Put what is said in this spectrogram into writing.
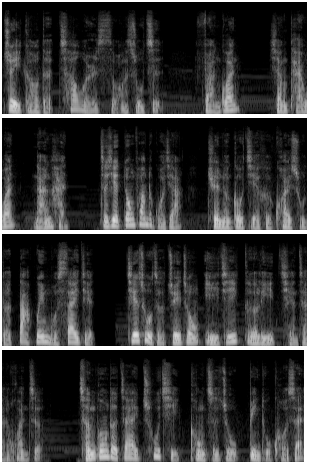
最高的超额死亡数字？反观像台湾、南韩这些东方的国家，却能够结合快速的大规模筛检、接触者追踪以及隔离潜在的患者，成功的在初期控制住病毒扩散。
